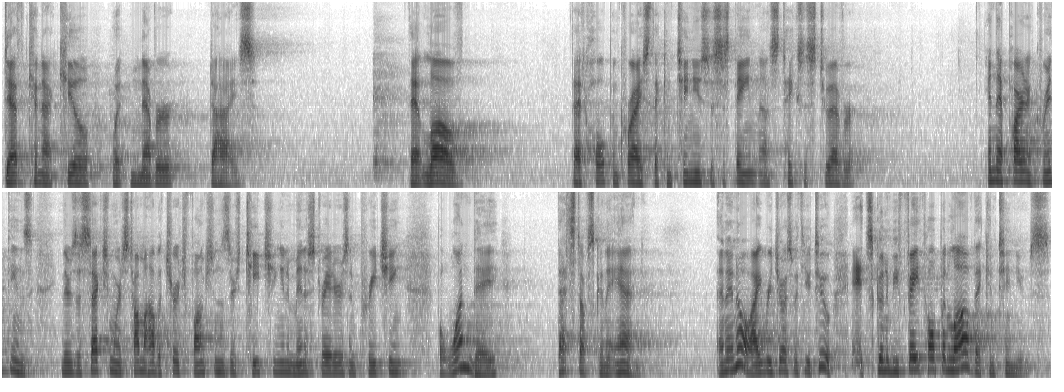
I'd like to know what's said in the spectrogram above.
Death cannot kill what never dies. That love that hope in Christ that continues to sustain us, takes us to ever. In that part in Corinthians, there's a section where it's talking about how the church functions. There's teaching and administrators and preaching. But one day, that stuff's going to end. And I know, I rejoice with you too. It's going to be faith, hope, and love that continues.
